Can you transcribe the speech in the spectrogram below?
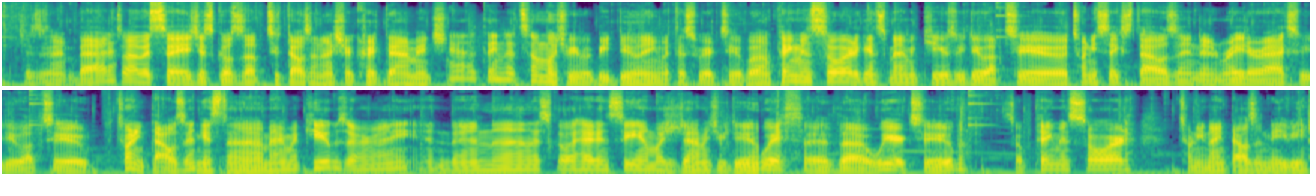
which isn't bad. So I would say it just goes up 2,000 extra crit damage. Yeah, I think that's how much we would be doing with this weird tuba. Pigman Sword against Magma Cubes, we do up to 26,000 and Raider Axe, we do up to 20,000 against the uh, Magma Cubes, all right? And then uh, let's go ahead and see how much damage we do with uh, the Weird Tube. So Pigman Sword, 29,000 maybe.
